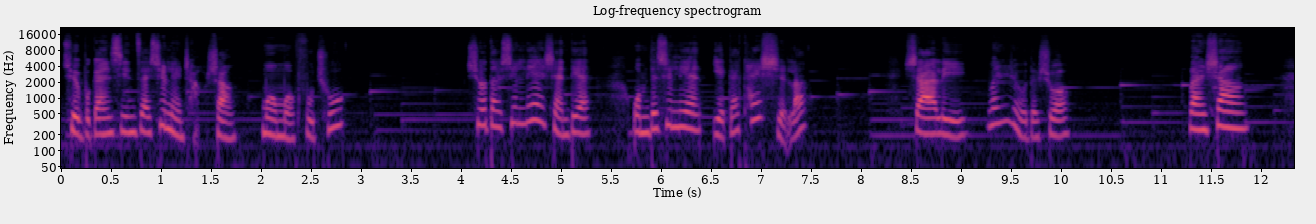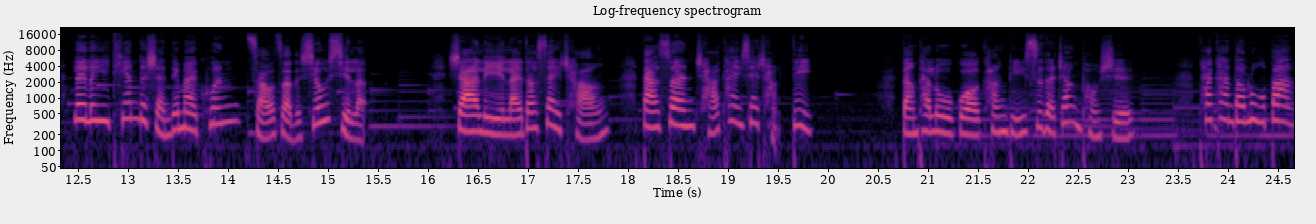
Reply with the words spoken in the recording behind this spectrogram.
却不甘心在训练场上默默付出。说到训练，闪电，我们的训练也该开始了。莎莉温柔地说。晚上，累了一天的闪电麦昆早早的休息了。莎莉来到赛场，打算查看一下场地。当他路过康迪斯的帐篷时，他看到路霸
